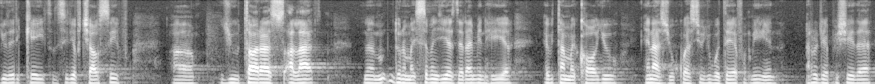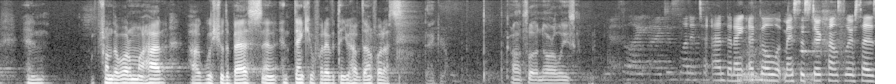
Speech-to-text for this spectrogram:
you dedicate to the city of Chelsea. Uh, you taught us a lot um, during my seven years that I've been here. Every time I call you and ask you a question, you were there for me, and I really appreciate that. And from the bottom of my heart, I wish you the best and, and thank you for everything you have done for us. Thank you. Councilor Norieliz. So I, I just wanted to add that I echo what my sister counselor says.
